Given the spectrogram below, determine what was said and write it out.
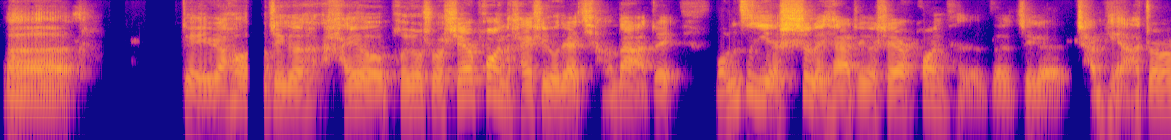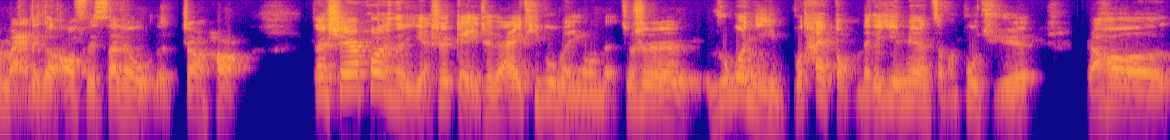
呃，对，然后这个还有朋友说 SharePoint 还是有点强大，对。我们自己也试了一下这个 SharePoint 的这个产品啊，专门买了一个 Office 三六五的账号。但 SharePoint 也是给这个 IT 部门用的，就是如果你不太懂那个页面怎么布局，然后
